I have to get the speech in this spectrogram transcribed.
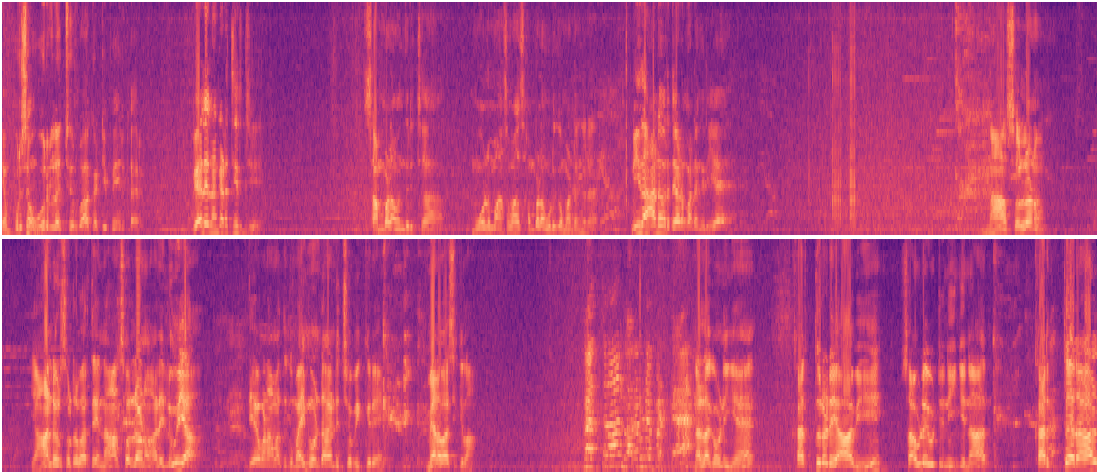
என் புருஷன் ஒரு லட்ச ரூபா கட்டி போயிருக்காரு. வேலையெல்லாம் கிடச்சிருச்சு. சம்பளம் வந்துருச்சா? மூணு மாசமா சம்பளம் கொடுக்க மாட்டேங்கிறாரு. நீ தான் ஆண்டவர் தேட மாட்டேங்கிறியே? நான் சொல்லணும். என் ஆண்டவர் சொல்ற வார்த்தையை நான் சொல்லணும். அலை லூயா தேவநாமத்துக்கு மகிமை உண்டாண்டு சொபிக்கிறேன் மேலே வாசிக்கலாம். நல்லா கவனிங்க. கர்த்தருடைய ஆவி சவுளை விட்டு நீங்கினார். கர்த்தரால்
